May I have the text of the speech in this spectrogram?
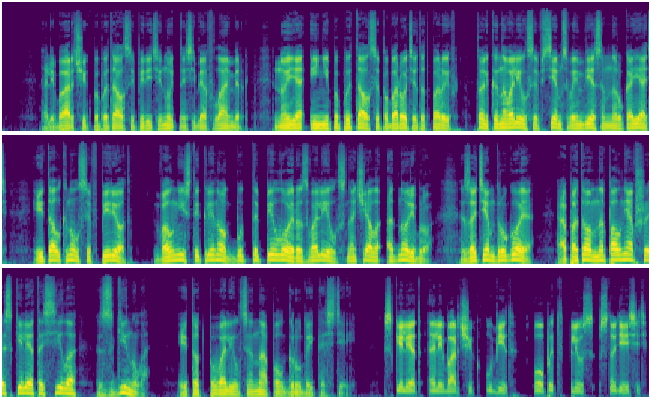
Алибарчик попытался перетянуть на себя фламберг, но я и не попытался побороть этот порыв, только навалился всем своим весом на рукоять и толкнулся вперед. Волнистый клинок будто пилой развалил сначала одно ребро, затем другое, а потом наполнявшая скелета сила сгинула и тот повалился на пол грудой костей. Скелет Алибарчик убит. Опыт плюс 110.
